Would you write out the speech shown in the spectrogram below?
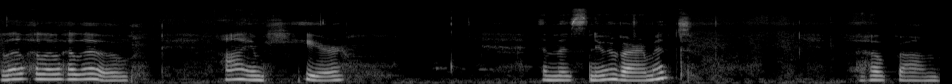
Hello, hello, hello. I am here in this new environment. I hope um,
